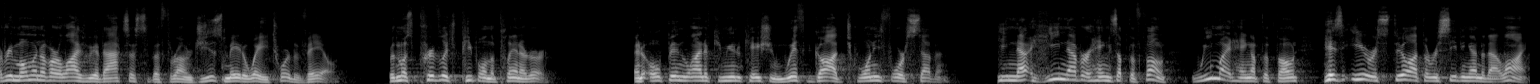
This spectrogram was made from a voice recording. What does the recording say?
Every moment of our lives, we have access to the throne. Jesus made a way, he tore the veil. We're the most privileged people on the planet Earth an open line of communication with God 24 7. He, ne- he never hangs up the phone. We might hang up the phone. His ear is still at the receiving end of that line.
